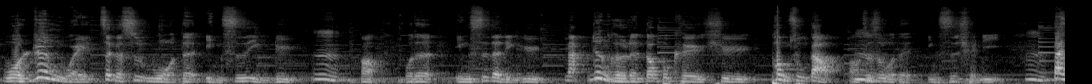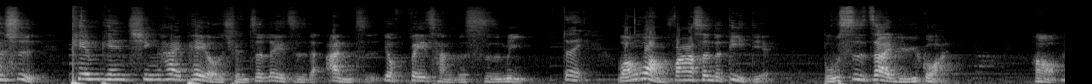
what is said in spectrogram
我认为这个是我的隐私隐律，嗯，哦，我的隐私的领域，那任何人都不可以去碰触到，哦，这是我的隐私权利，嗯，但是偏偏侵害配偶权这类子的案子又非常的私密，对，往往发生的地点不是在旅馆，好、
